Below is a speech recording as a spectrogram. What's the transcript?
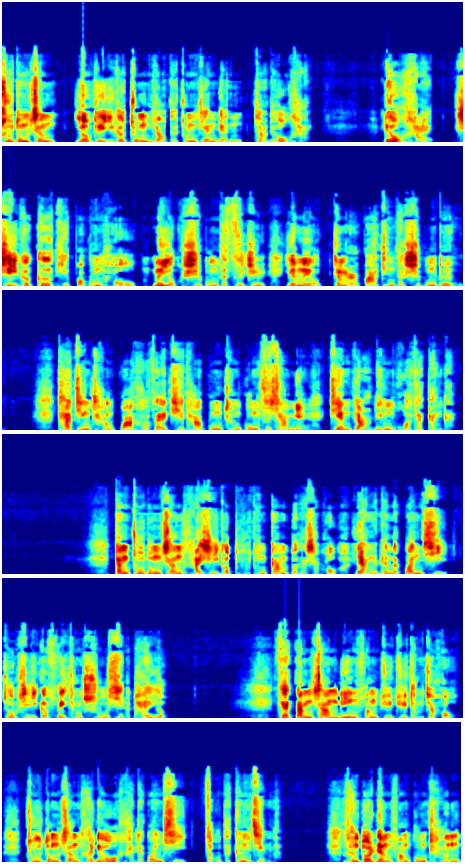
朱东升有着一个重要的中间人，叫刘海。刘海是一个个体包工头，没有施工的资质，也没有正儿八经的施工队伍。他经常挂靠在其他工程公司下面捡点零活再干干。当朱东升还是一个普通干部的时候，两个人的关系就是一个非常熟悉的牌友。在当上民防局局长之后，朱东升和刘海的关系走得更近了。很多人防工程，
